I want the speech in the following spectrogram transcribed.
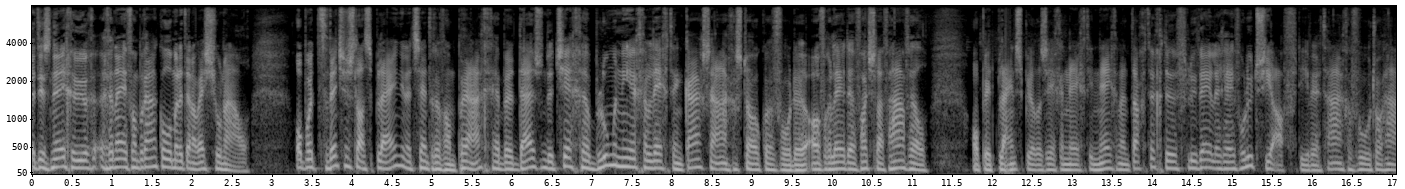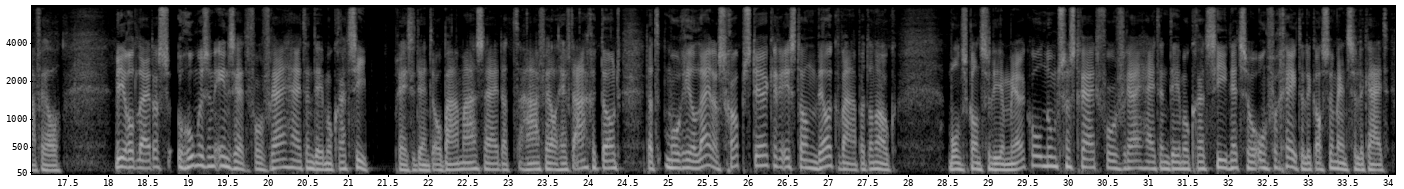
Het is 9 uur, René van Brakel met het NOS-journaal. Op het Wenceslasplein in het centrum van Praag hebben duizenden Tsjechen bloemen neergelegd en kaarsen aangestoken voor de overleden Václav Havel. Op dit plein speelde zich in 1989 de fluwele revolutie af, die werd aangevoerd door Havel. Wereldleiders roemen zijn inzet voor vrijheid en democratie. President Obama zei dat Havel heeft aangetoond dat moreel leiderschap sterker is dan welk wapen dan ook. Bondskanselier Merkel noemt zijn strijd voor vrijheid en democratie net zo onvergetelijk als zijn menselijkheid.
